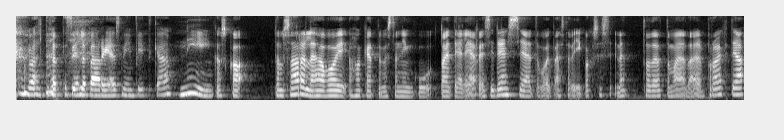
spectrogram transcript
välttämättä siellä pärjäisi niin pitkään. Niin, koska tuolla saarellehan voi hakea tämmöistä niin taiteilijaresidenssiä, että voi päästä viikoksi sinne toteuttamaan jotain projektia.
